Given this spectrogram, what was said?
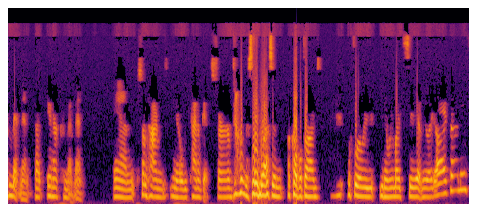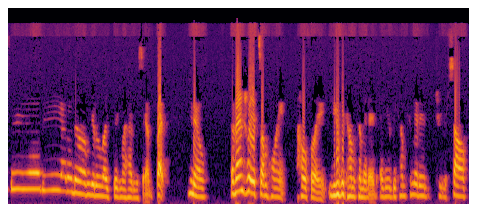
commitment, that inner commitment. And sometimes, you know, we kind of get served on the same lesson a couple times before we, you know, we might see it and be like, oh, I kind of see it. I don't know. I'm going to like dig my head in the sand. But, you know, eventually at some point, hopefully you become committed and you become committed to yourself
